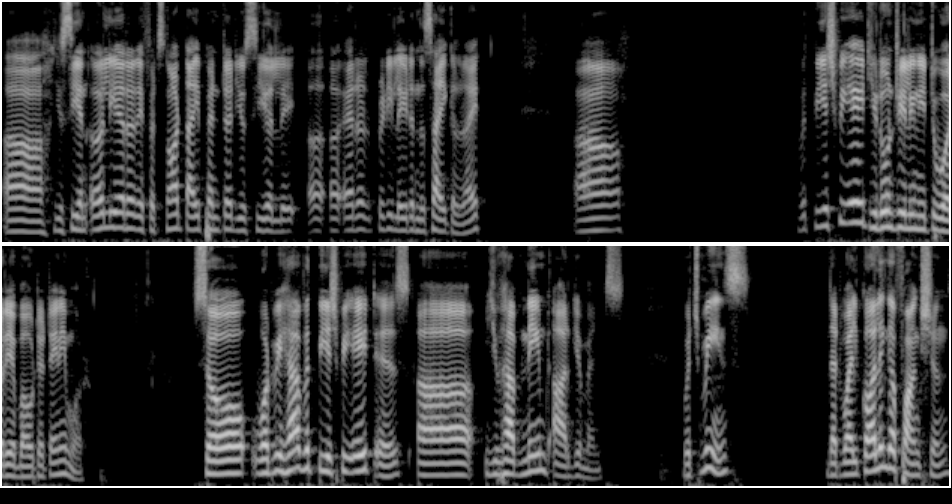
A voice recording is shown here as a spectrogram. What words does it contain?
Uh, you see an early error. If it's not type hinted, you see a, a error pretty late in the cycle, right? Uh, with PHP 8, you don't really need to worry about it anymore. So what we have with PHP 8 is uh, you have named arguments, which means that while calling a function,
